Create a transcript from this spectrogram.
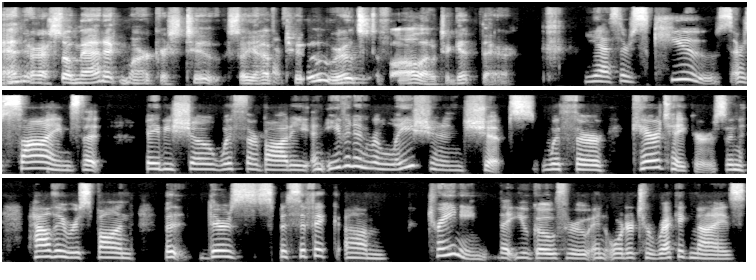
And there are somatic markers too. So you have Yes. two routes to follow to get there. Yes, there's cues or signs that babies show with their body and even in relationships with their caretakers and how they respond. But there's specific um, training that you go through in order to recognize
